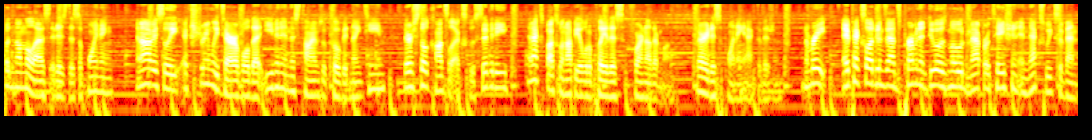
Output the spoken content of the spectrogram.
but nonetheless, it is disappointing and obviously extremely terrible that even in this times with COVID 19, there is still console exclusivity, and Xbox will not be able to play this for another month. Very disappointing, Activision. Number 8. Apex Legends adds permanent duos mode map rotation in next week's event.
